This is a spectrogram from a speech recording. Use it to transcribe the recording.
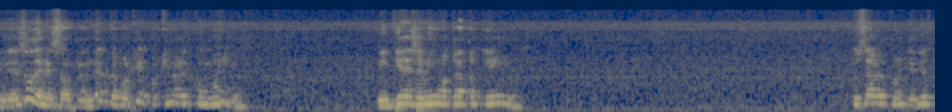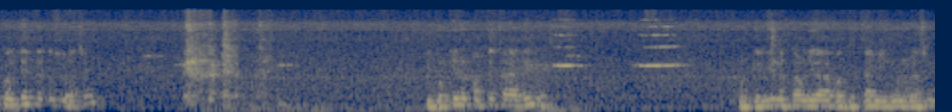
Y eso debe sorprenderte. ¿Por qué? Porque no eres como ellos. Ni tienes el mismo trato que ellos. ¿Tú sabes por qué Dios contesta tus oraciones? ¿Y por qué no contesta las de ellos? Porque Dios no está obligado a contestar ninguna oración.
